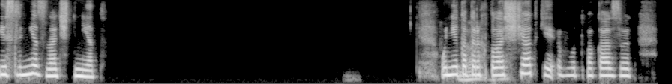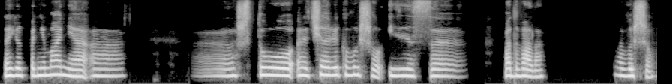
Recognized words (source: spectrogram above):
Если нет, значит нет. У некоторых да. площадки вот показывают, дает понимание, а, что э, человек вышел из э, подвала. вышел.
